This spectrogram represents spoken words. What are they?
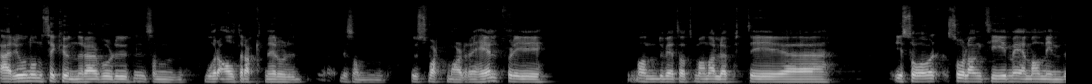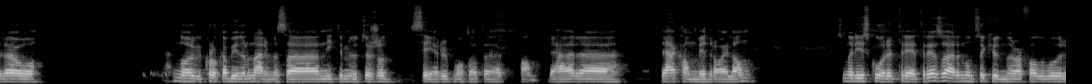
er det jo noen sekunder her hvor, du, liksom, hvor alt rakner, og liksom, du svartmaler det helt. Fordi man, du vet at man har løpt i, uh, i så, så, lang tid med en mann mindre. og når klokka begynner å nærme seg 90 minutter, så ser du på en måte at eh, faen, det her, uh, det her kan vi dra i land. Så når de skårer 3-3, så er det noen sekunder i hvert fall hvor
